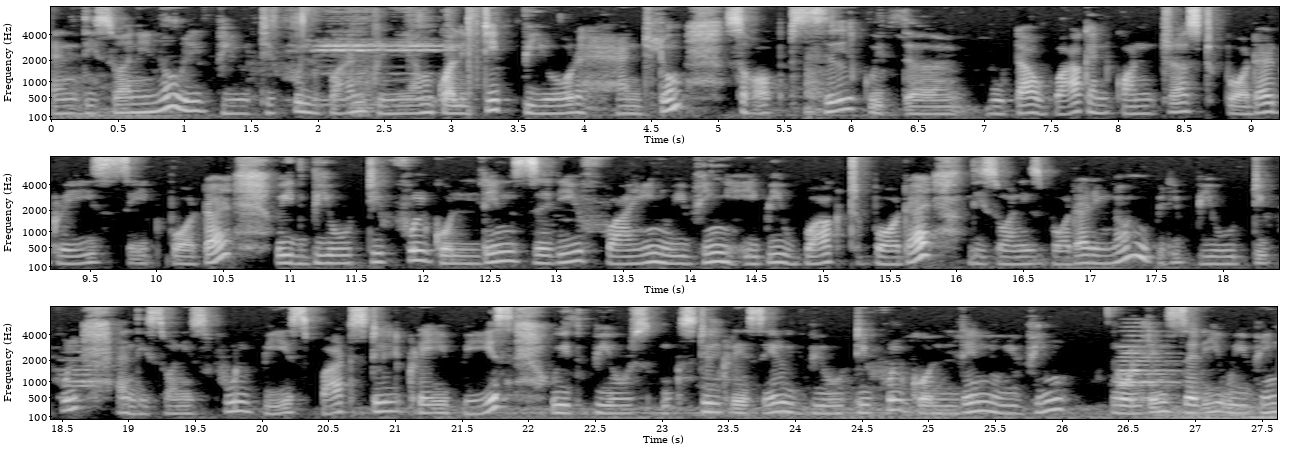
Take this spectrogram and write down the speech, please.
and this one you know very beautiful one. Premium quality pure handloom soft silk with uh, buta work and contrast border gray shade border with beautiful golden zari fine weaving heavy worked border. This one is border you know very beautiful. And this one is full base but still gray base with pure still gray shade with beautiful golden weaving golden zari weaving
